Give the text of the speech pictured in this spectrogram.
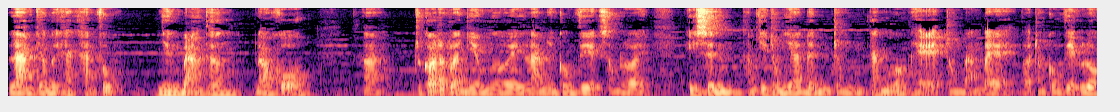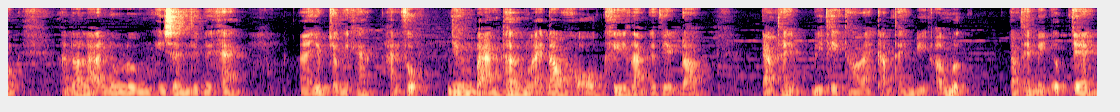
làm cho người khác hạnh phúc nhưng bản thân đau khổ. À, có rất là nhiều người làm những công việc xong rồi hy sinh thậm chí trong gia đình trong các mối quan hệ trong bạn bè và trong công việc luôn. À, đó là luôn luôn hy sinh vì người khác à, giúp cho người khác hạnh phúc. Nhưng bản thân lại đau khổ khi làm cái việc đó. Cảm thấy bị thiệt thòi cảm thấy bị ấm ức cảm thấy bị ức chế.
